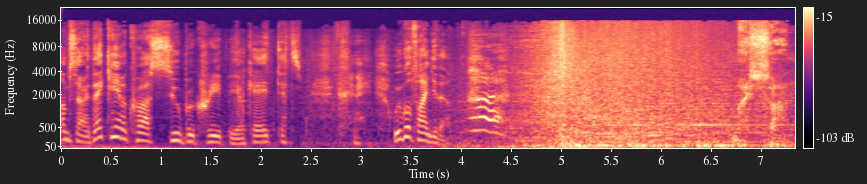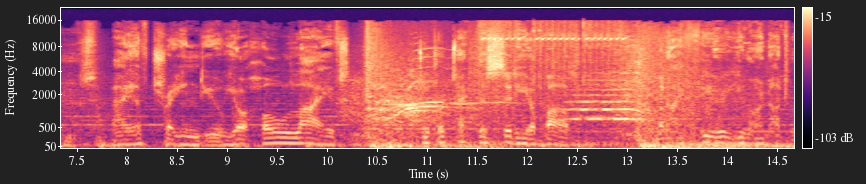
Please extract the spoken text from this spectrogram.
I'm sorry, that came across super creepy, okay? That's... we will find you, though. My sons, I have trained you your whole lives to protect the city above. But I fear you are not ready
